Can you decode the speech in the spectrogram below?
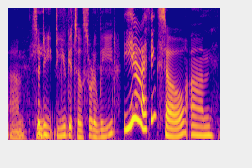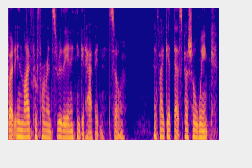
Um, So do you, do you get to sort of lead? yeah, I think so. Um, but in live performance, really anything could happen. So if I get that special wink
